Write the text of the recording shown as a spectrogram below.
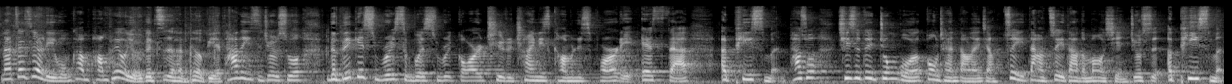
那在这里，我们看 Pompeo 有一个字很特别，他的意思就是说，the biggest risk with regard to the Chinese Communist Party is that appeasement。他说，其实对中国共产党来讲，最大最大的冒险就是 appeasement。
